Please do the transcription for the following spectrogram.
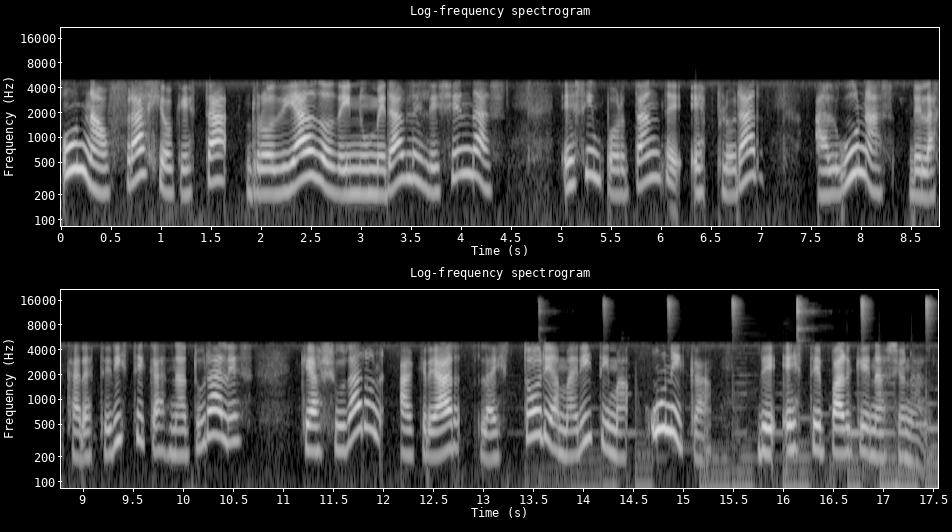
un naufragio que está rodeado de innumerables leyendas, es importante explorar algunas de las características naturales que ayudaron a crear la historia marítima única de este parque nacional.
